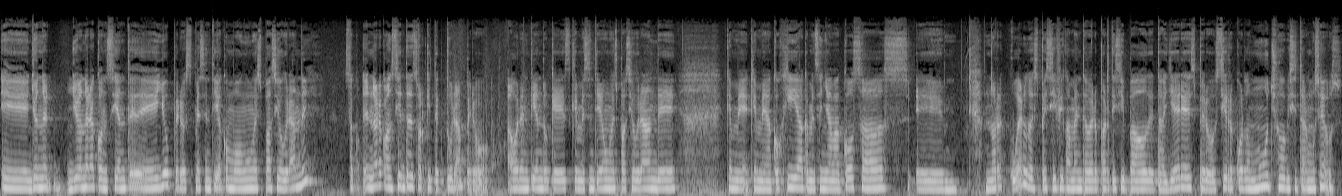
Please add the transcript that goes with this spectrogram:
eh, yo, no, yo no era consciente de ello, pero me sentía como en un espacio grande. O sea, no era consciente de su arquitectura, pero ahora entiendo que es que me sentía en un espacio grande, que me, que me acogía, que me enseñaba cosas. Em, no recuerdo específicamente haber participado de talleres, pero sí recuerdo mucho visitar museos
